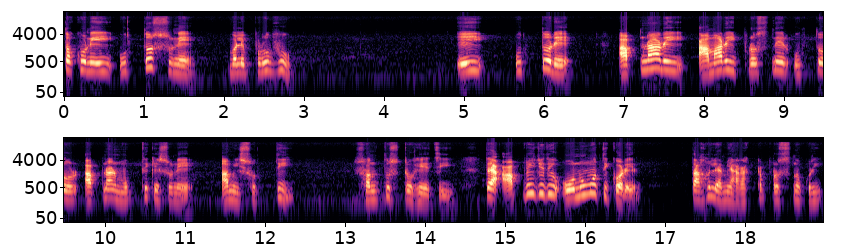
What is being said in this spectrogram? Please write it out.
তখন এই উত্তর শুনে বলে, প্রভু, এই উত্তরে আপনার এই, আমার এই প্রশ্নের উত্তর আপনার মুখ থেকে শুনে আমি সত্যি সন্তুষ্ট হয়েছি। তাই আপনি যদি অনুমতি করেন, তাহলে আমি আর একটা প্রশ্ন করি।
